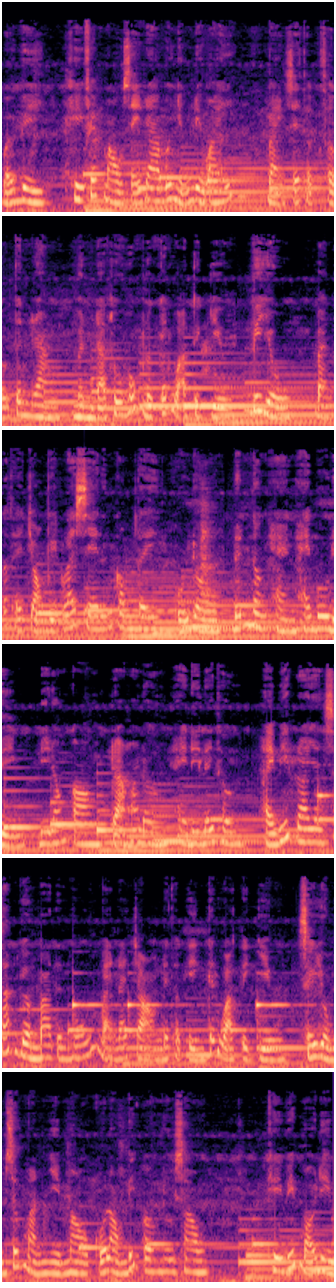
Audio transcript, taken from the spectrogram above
bởi vì khi phép màu xảy ra với những điều ấy, bạn sẽ thực sự tin rằng mình đã thu hút được kết quả tuyệt diệu. Ví dụ bạn có thể chọn việc lái xe đến công ty, gửi đồ, đến ngân hàng hay bưu điện, đi đón con, trả hóa đơn hay đi lấy thư. Hãy viết ra danh sách gồm 3 tình huống bạn đã chọn để thực hiện kết quả tuyệt diệu. Sử dụng sức mạnh nhiệm màu của lòng biết ơn như sau. Khi viết mỗi điều,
